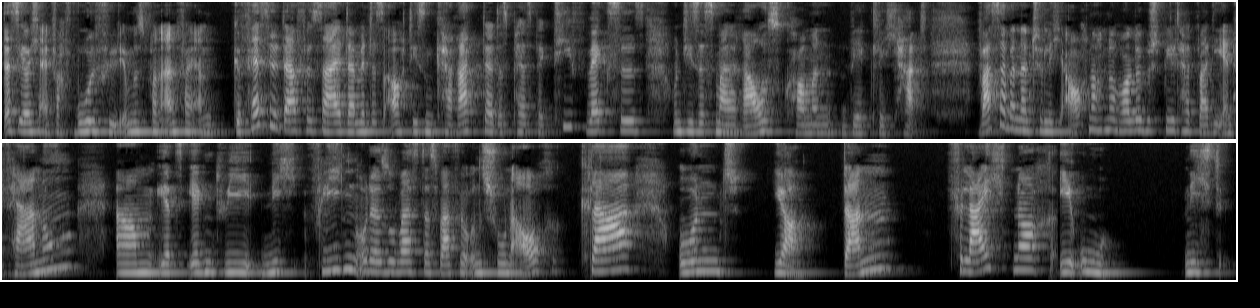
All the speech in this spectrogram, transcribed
dass ihr euch einfach wohlfühlt. Ihr müsst von Anfang an gefesselt dafür sein, damit es auch diesen Charakter des Perspektivwechsels und dieses Mal rauskommen wirklich hat. Was aber natürlich auch noch eine Rolle gespielt hat, war die Entfernung. Ähm, jetzt irgendwie nicht fliegen oder sowas, das war für uns schon auch klar. Und ja, dann Vielleicht noch EU, nicht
